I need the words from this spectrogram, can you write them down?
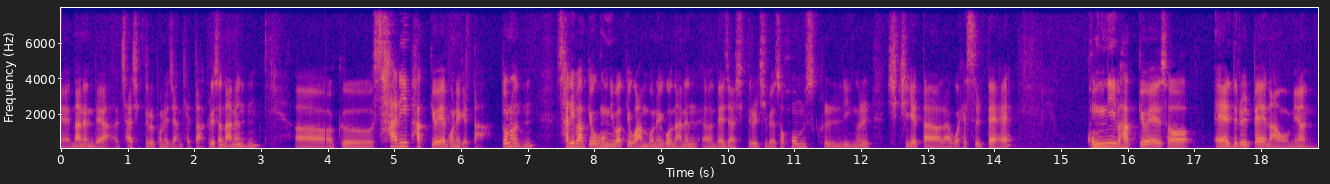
에, 나는 내 자식들을 보내지 않겠다. 그래서 나는 어, 그 사립학교에 보내겠다. 또는 사립학교, 공립학교 안 보내고 나는 어, 내 자식들을 집에서 홈스쿨링을 시키겠다라고 했을 때 공립학교에서 애들을 빼 나오면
